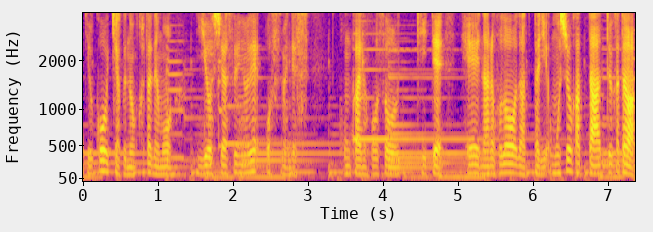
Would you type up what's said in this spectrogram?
旅行客の方でも利用しやすいのでおすすめです。今回の放送を聞いてへえなるほどだったり面白かったという方は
